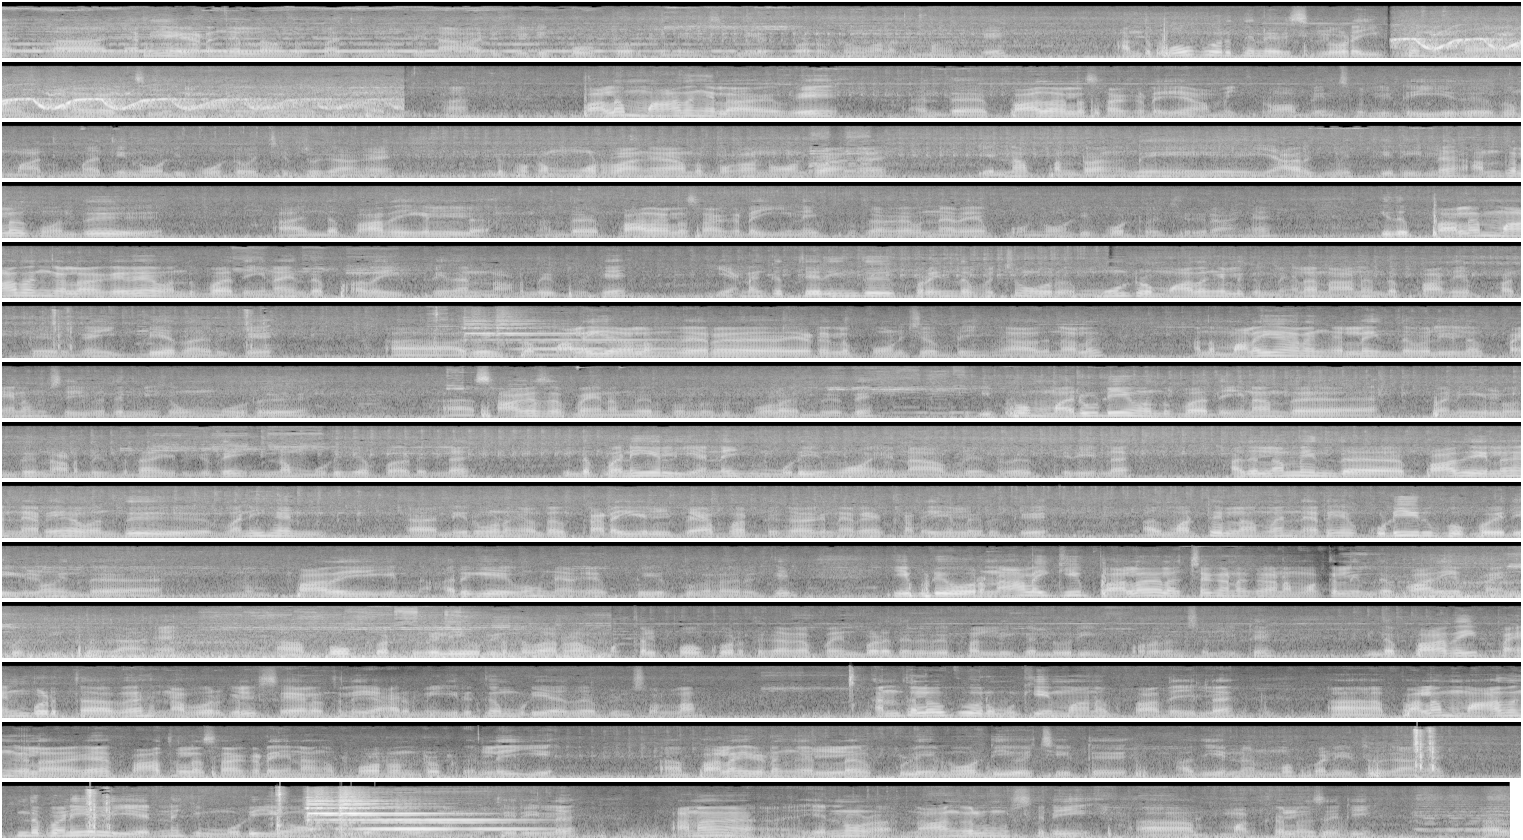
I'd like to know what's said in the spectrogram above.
நிறைய இடங்களில் வந்து பார்த்திங்க அப்படின்னா அடிக்கடி போக்குவரத்து நெரிசல் ஏற்படுறதும் வழக்கமாக இருக்குது அந்த போக்குவரத்து நெரிசலோட இப்போ நம்ம மாநகராட்சி என்ன பண்ணிருக்காங்க அப்படின்னு பார்த்தீங்கன்னா பல மாதங்களாகவே அந்த பாதாள சாக்கடையை அமைக்கிறோம் அப்படின்னு சொல்லிட்டு எது எதுவும் மாற்றி மாற்றி நோண்டி போட்டு வச்சுட்டுருக்காங்க இந்த பக்கம் மூடுறாங்க அந்த பக்கம் நோண்டுறாங்க. என்ன பண்ணுறாங்கன்னு யாருக்குமே தெரியல. அந்தளவுக்கு வந்து இந்த பாதைகள் அந்த பாதாள சாக்கடை இணைப்புக்காக நிறைய நோண்டி போட்டு வச்சுருக்கிறாங்க. இது பல மாதங்களாகவே வந்து பார்த்திங்கன்னா இந்த பாதை இப்படி தான் நடந்துகிட்ருக்கு. எனக்கு தெரிந்து குறைந்தபட்சம் ஒரு மூன்று மாதங்களுக்கு மேலே நானும் இந்த பாதையை பார்த்துட்டே இருக்கேன். இப்படியே தான் இருக்குது அதுவும் இப்போ மழைக்காலம் வேறு இடையில போணுச்சு அப்படிங்களா? அதனால் அந்த மழைக்காலங்களில் இந்த வழியில் பயணம் செய்வது மிகவும் ஒரு சாகச பயணம் மேற்கொள்வது போல் இருந்தது. இப்போ மறுபடியும் வந்து பார்த்திங்கன்னா அந்த பணிகள் வந்து நடந்துக்கிட்டு தான் இருக்குது. இன்னும் முடிஞ்ச பாடில்லை. இந்த பணிகள் என்றைக்கு முடியுமோ என்ன அப்படின்றது தெரியல. அது இல்லாமல் இந்த பாதையில் நிறைய வந்து வணிக நிறுவனங்கள் அதாவது கடைகள் வியாபாரத்துக்காக நிறைய கடைகள் இருக்குது அது மட்டும் இல்லாமல் நிறைய குடியிருப்பு பகுதிகளும் இந்த பாதையின் அருகேவும் நிறைய குடியிருப்புகளும் இருக்குது இப்படி ஒரு நாளைக்கு பல லட்சக்கணக்கான மக்கள் இந்த பாதையை பயன்படுத்திகிட்டு இருக்காங்க போக்குவரத்து வெளியூர்லேருந்து வர்ற மக்கள் போக்குவரத்துக்காக பயன்படுத்துறது பள்ளி கல்லூரி போகிறதுன்னு சொல்லிட்டு இந்த பாதை பயன்படுத்தாத நபர்கள் சேலத்தில் யாருமே இருக்க முடியாது அப்படின்னு சொல்லலாம். அந்தளவுக்கு ஒரு முக்கியமான பாதையில் பல மாதங்களாக பாத்தள சாக்கடையை நாங்கள் போகிறோன்ற பேரில் எ- பல இடங்களில் குழி நோட்டி வச்சுக்கிட்டு அது என்னென்னமோ பண்ணிகிட்ருக்காங்க இந்த பணிகள் என்னைக்கு முடியும் அப்படின்றது நமக்கு தெரியல. ஆனால் என்னோட நாங்களும் சரி மக்களும் சரி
